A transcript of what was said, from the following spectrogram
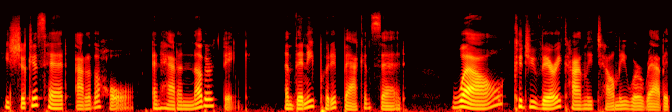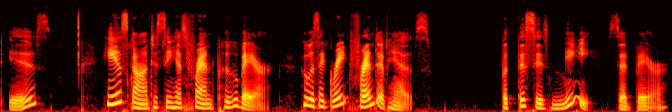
He shook his head out of the hole and had another think, and then he put it back and said, well, could you very kindly tell me where Rabbit is? He has gone to see his friend Pooh Bear, who is a great friend of his. But this is me, said Bear,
